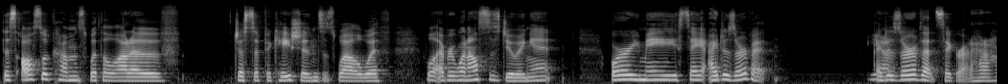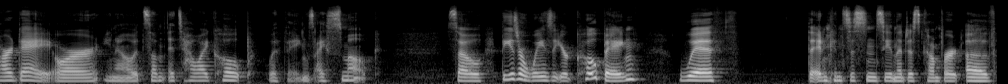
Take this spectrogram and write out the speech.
This also comes with a lot of justifications as well with well everyone else is doing it or you may say I deserve it. I deserve that cigarette. I had a hard day or, you know, it's some it's how I cope with things. I smoke. So these are ways that you're coping with the inconsistency and the discomfort of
